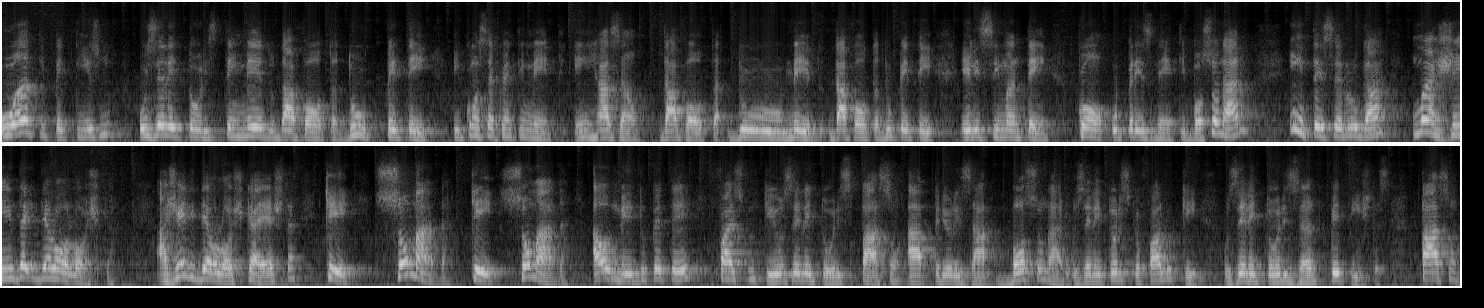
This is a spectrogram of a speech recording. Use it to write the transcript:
o antipetismo, os eleitores têm medo da volta do PT e, consequentemente, em razão da volta do medo da volta do PT, eles se mantêm com o presidente Bolsonaro. E, em terceiro lugar, uma agenda ideológica. Agenda ideológica esta que, somada, que, somada ao medo do PT, faz com que os eleitores passem a priorizar Bolsonaro. Os eleitores que eu falo o quê? Os eleitores antipetistas passam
